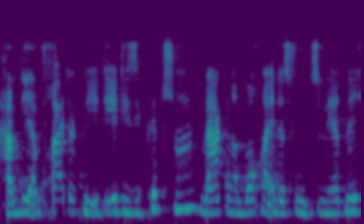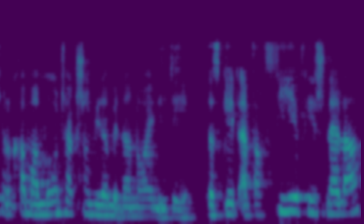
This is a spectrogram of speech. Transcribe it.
haben die am Freitag eine Idee, die sie pitchen, merken am Wochenende, es funktioniert nicht und kommen am Montag schon wieder mit einer neuen Idee. Das geht einfach viel, viel schneller.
